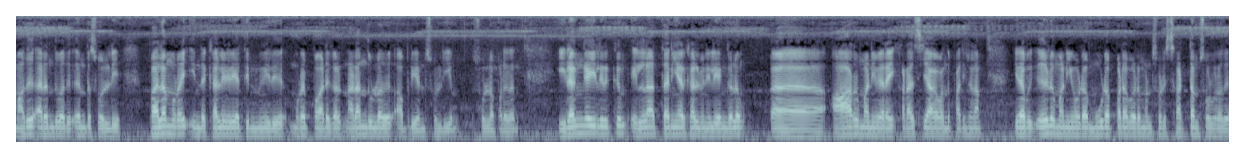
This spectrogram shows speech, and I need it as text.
மது அருந்துவது என்று சொல்லி பல முறை இந்த கல்வி நிலையத்தின் மீது முறைப்பாடுகள் நடந்துள்ளது அப்படின்னு சொல்லியும் சொல்லப்படுகிறது. இலங்கையில் இருக்கும் எல்லா தனியார் கல்வி நிலையங்களும் ஆஹ், ஆறு மணி வரை கடைசியாக வந்து பார்த்தீங்கன்னா இரவு ஏழு மணியோட மூடப்பட வேண்டும்னு சொல்லி சட்டம் சொல்கிறது.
